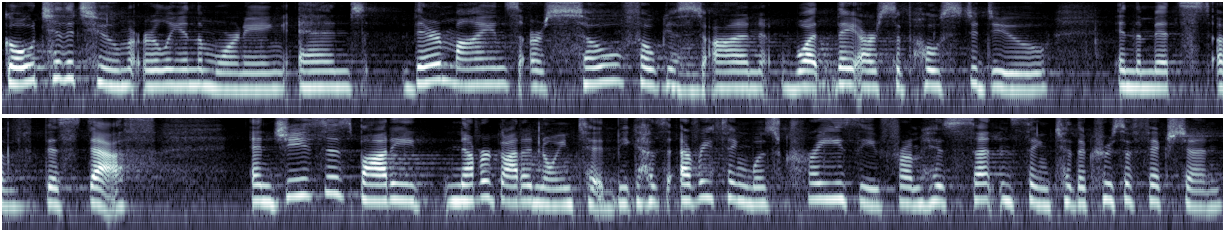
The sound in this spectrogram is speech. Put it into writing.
go to the tomb early in the morning and their minds are so focused mm. on what they are supposed to do in the midst of this death. And Jesus' body never got anointed because everything was crazy from his sentencing to the crucifixion.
